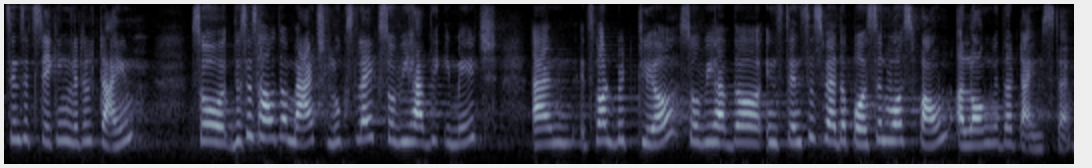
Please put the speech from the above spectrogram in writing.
since it's taking little time, so this is how the match looks like. So we have the image, and it's not bit clear. So we have the instances where the person was found along with the timestamp.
